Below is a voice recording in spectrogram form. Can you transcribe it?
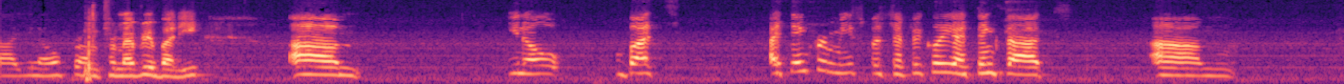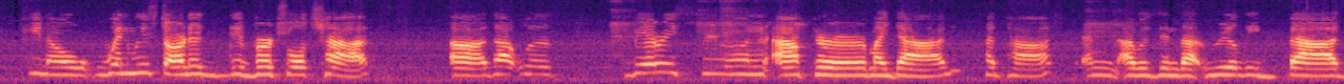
uh, you know from from everybody. Um you know but I think for me specifically, I think that, um, you know, when we started the virtual chat, uh, that was very soon after my dad had passed, and I was in that really bad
